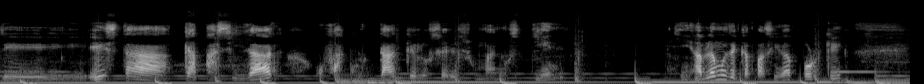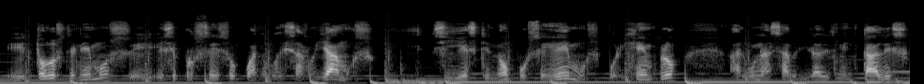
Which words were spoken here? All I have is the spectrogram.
de esta capacidad o facultad que los seres humanos tienen. Y hablamos de capacidad porque eh, todos tenemos eh, ese proceso cuando lo desarrollamos. Si es que no poseemos, por ejemplo, algunas habilidades mentales,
